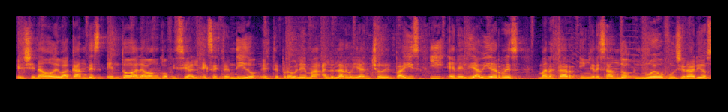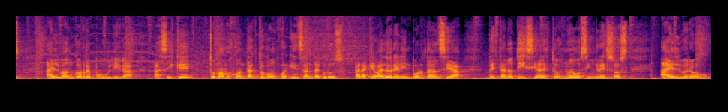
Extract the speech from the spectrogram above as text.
el llenado de vacantes en toda la banca oficial. Es extendido este problema a lo largo y ancho del país y en el día viernes van a estar ingresando nuevos funcionarios al Banco República. Así que tomamos contacto con Joaquín Santa Cruz para que valore la importancia de esta noticia, de estos nuevos ingresos a El Brow.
